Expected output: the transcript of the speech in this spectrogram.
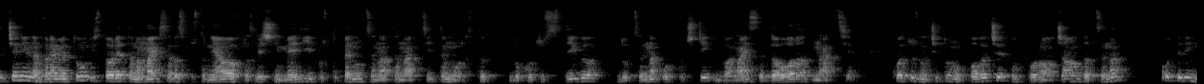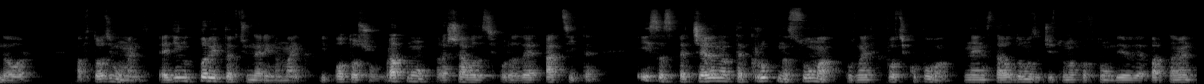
Течение на времето историята на Майк се разпространява в различни медии и постепенно цената на акциите му растат, докато се стига до цена от почти 12 долара на акция, което е значително повече от първоначалната цена от 1 долар. А в този момент един от първите акционери на Майк и по-точно брат му решава да си продаде акциите – и с печелената крупна сума, познайте какво си купува. Не, не става дума за чисто нов автомобил или апартамент,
